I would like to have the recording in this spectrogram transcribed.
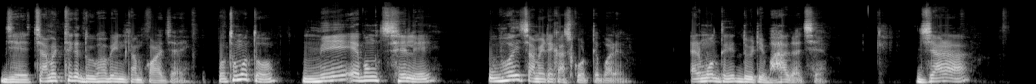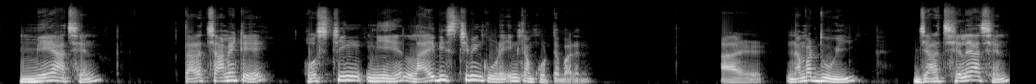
যে চামেট থেকে দুইভাবে ইনকাম করা যায়। প্রথমত, মেয়ে এবং ছেলে উভয়ই চামেটে কাজ করতে পারেন এর মধ্যে দুইটি ভাগ আছে। যারা মেয়ে আছেন, তারা চামেটে হোস্টিং নিয়ে লাইভ স্ট্রিমিং করে ইনকাম করতে পারেন। আর নাম্বার দুই, যারা ছেলে আছেন,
